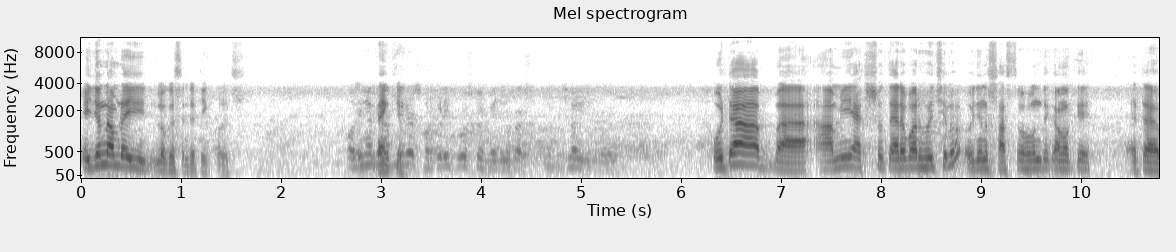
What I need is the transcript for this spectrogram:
এই জন্য আমরা এই লোকেশনটা ঠিক করেছি। থ্যাংক ইউ ওইটা আমি একশো তেরো বার হয়েছিল ওই জন্য স্বাস্থ্য ভবন থেকে আমাকে একটা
